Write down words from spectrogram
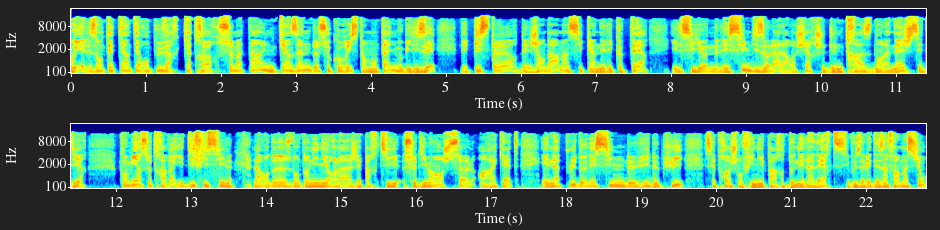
Oui, elles ont été interrompues vers 4 heures ce matin. Une quinzaine de secouristes en montagne mobilisés, des pisteurs, des gendarmes ainsi qu'un hélicoptère. Ils sillonnent les cimes d'Isola à la recherche d'une trace dans la neige. C'est dire combien ce travail est difficile. La randonneuse dont on ignore l'âge est partie ce dimanche, seule, en raquette, et n'a plus donné signe de vie depuis. Ses proches ont fini par donner l'alerte. Si vous avez des informations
